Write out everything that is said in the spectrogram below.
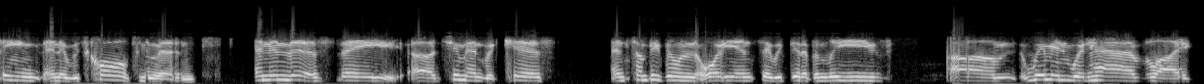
scene, and it was called Two Men. And in this, they uh, two men would kiss, and some people in the audience they would get up and leave. Um, women would have like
